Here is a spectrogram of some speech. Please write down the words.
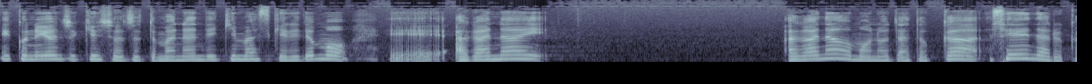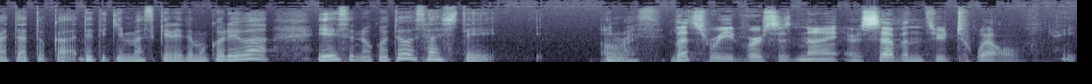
えーこの49章をずっと学んでいきますけれども、えー、あがないあがなうものだとか聖なる方とか出てきますけれどもこれはイエスのことを指しています。let's read verses nine or seven through twelve. はい、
